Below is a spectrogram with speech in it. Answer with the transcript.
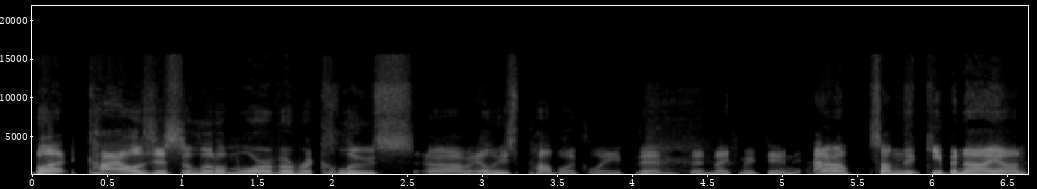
But Kyle's just a little more of a recluse, uh, at least publicly, than than Mike McDaniel. I don't know, something to keep an eye on.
